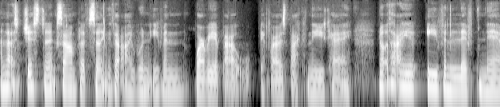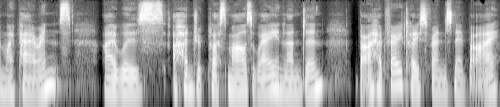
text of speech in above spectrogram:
And that's just an example of something that I wouldn't even worry about if I was back in the UK. Not that I even lived near my parents. I was 100 plus miles away in London, but I had very close friends nearby,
